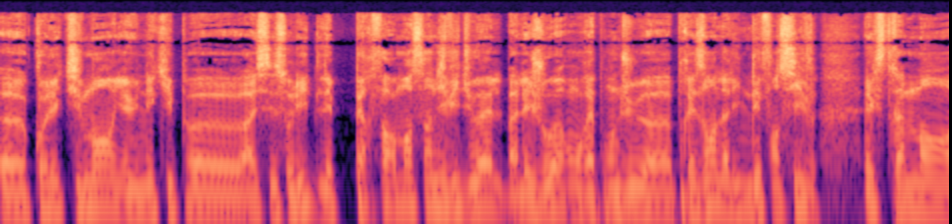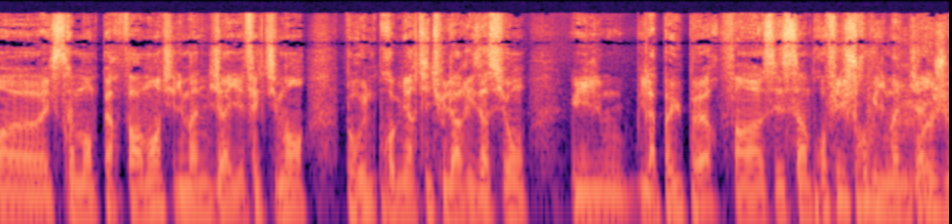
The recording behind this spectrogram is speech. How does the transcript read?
Euh, collectivement, il y a une équipe euh, assez solide. Les performances individuelles, bah, les joueurs ont répondu euh, présent. La ligne défensive extrêmement euh, extrêmement performante. Ilman Ndiaye, effectivement, pour une première titularisation, il il a pas eu peur. Enfin, c'est c'est un profil, je trouve, Ilman je-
